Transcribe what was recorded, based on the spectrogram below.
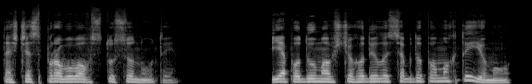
та ще спробував стусонути. Я подумав, що годилося б допомогти йому,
